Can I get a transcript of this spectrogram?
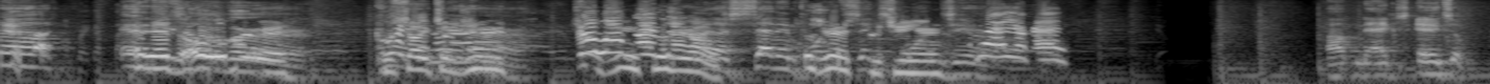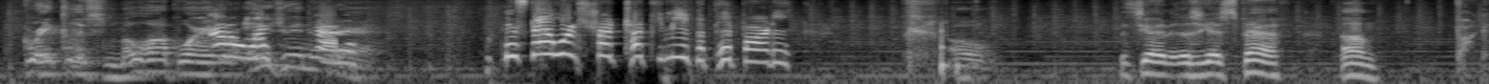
it. And And it's it's over. over. I'm sorry, Chuck Jr. Chuck Jr. Close your eyes. Seven Close your eyes, six Junior. one zero. Okay? Up next, it's a Great Clips Mohawk Warrior I don't like Adrian that. Rivera. This guy once tried touching me at the pit party. Oh, This guy, this guy's spaff. Um, fuck.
